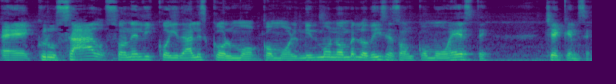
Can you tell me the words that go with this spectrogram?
eh, cruzados, son helicoidales como, como el mismo nombre lo dice, son como este. Chéquense.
